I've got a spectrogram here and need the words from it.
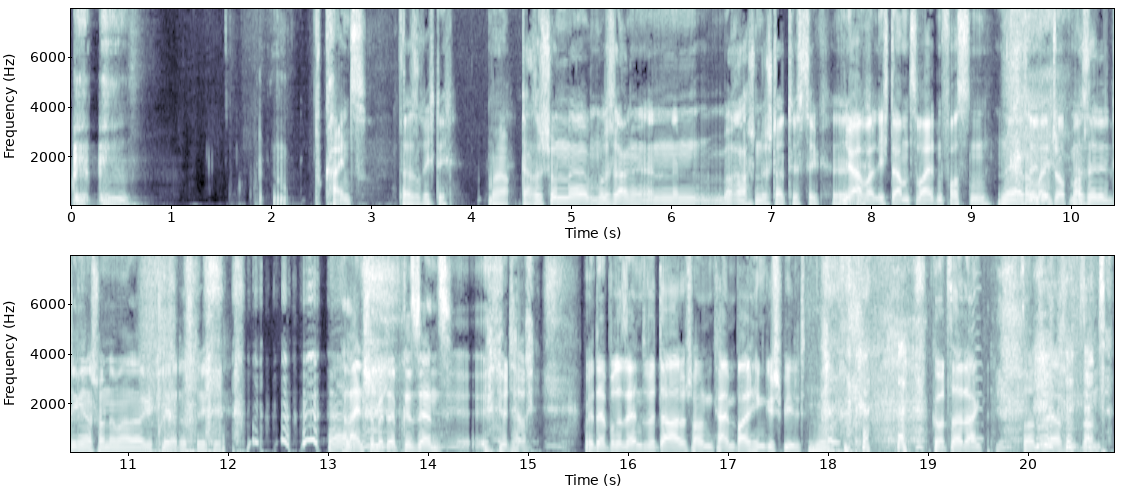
keins. Das ist richtig. Ja. Das ist schon, äh, muss ich sagen, eine überraschende Statistik. Äh, ja, weil ich da am zweiten Pfosten ja, das meinen Job Das mache. hätte die Dinger schon immer geklärt, das ist richtig. Allein schon mit der Präsenz. mit, der, mit der Präsenz wird da schon kein Ball hingespielt. Gott sei Dank. Sonst wäre es sonst,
